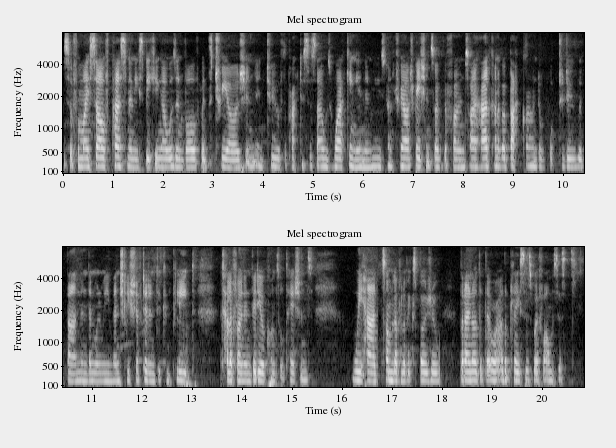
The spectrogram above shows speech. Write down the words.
so for myself personally speaking i was involved with triage in, in two of the practices i was working in and we used to triage patients over the phone so i had kind of a background of what to do with that and then when we eventually shifted into complete telephone and video consultations, we had some level of exposure. But I know that there were other places where pharmacists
